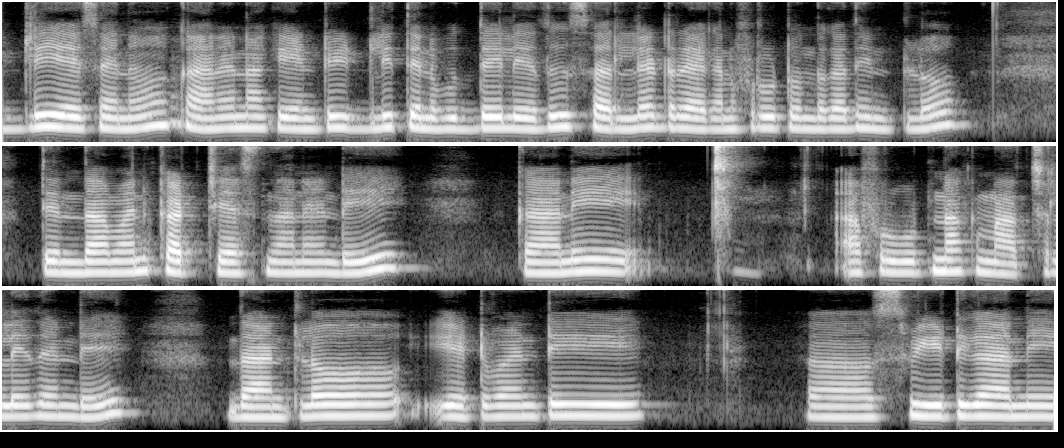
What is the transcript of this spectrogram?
ఇడ్లీ వేసాను కానీ నాకు ఏంటి ఇడ్లీ తినబుద్దే లేదు. సర్లే డ్రాగన్ ఫ్రూట్ ఉంది కదా ఇంట్లో. తిందామని కట్ చేస్తున్నానండి. కానీ ఆ ఫ్రూట్ నాకు నచ్చలేదండి. దాంట్లో ఎటువంటి స్వీట్ కానీ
